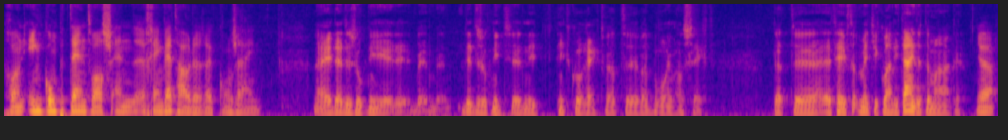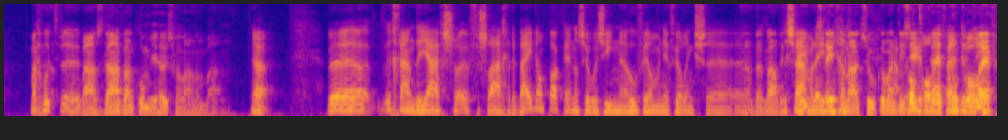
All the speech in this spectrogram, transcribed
gewoon incompetent was en eh, geen wethouder eh, kon zijn. Nee, dat is ook niet, dit is ook niet, niet, niet correct wat, wat Broijmans zegt. Dat, het heeft met je kwaliteiten te maken. Ja. Maar En goed, Op we, basis daarvan kom je heus wel aan een baan. ja. We, we gaan de jaarsverslagen erbij dan pakken. En dan zullen we zien eh, hoeveel meneer Vullings... eh, nou, dat laat ik de Ste- samenleving- Stefan uitzoeken, want die Ctrl zegt F, eh, hij. F.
